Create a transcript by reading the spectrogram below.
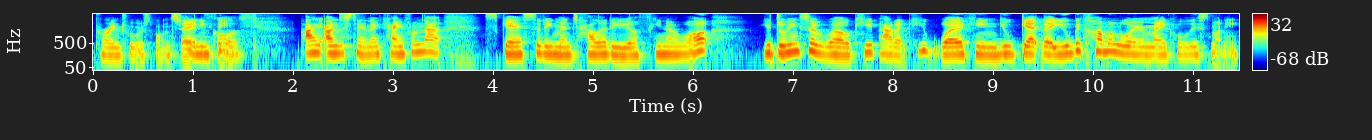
parental response to anything. course. I understand they came from that scarcity mentality of, you know what? You're doing so well. Keep at it. Keep working. You'll get there. You'll become a lawyer and make all this money.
